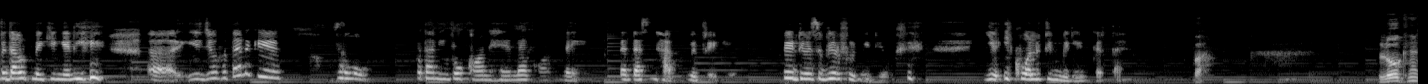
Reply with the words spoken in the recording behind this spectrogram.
विदाउट मेकिंग एनी ये जो होता है ना कि वो पता नहीं वो कौन है, मैं कौन नहीं। With radio radio is beautiful medium ये इक्वालिटी बिलीव करता है। वाह। लोग हैं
